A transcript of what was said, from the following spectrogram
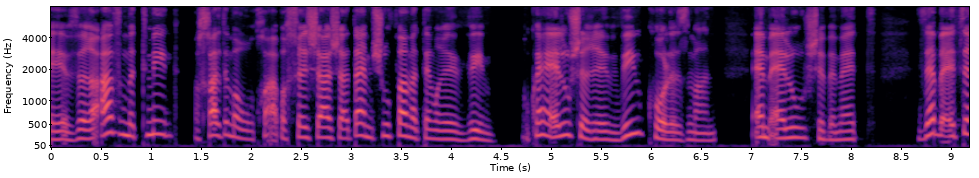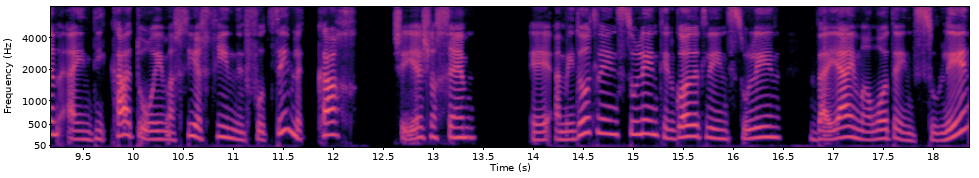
אה, ורעב מתמיד. אכלתם ארוחה, ואחרי שעה, שעתיים, שוב פעם אתם רעבים, אוקיי? אלו שרעבים כל הזמן, הם אלו שבאמת, זה בעצם האינדיקטורים הכי הכי נפוצים לכך שיש לכם אה, עמידות לאינסולין, תנגודת לאינסולין, בעיה עם רמות האינסולין,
